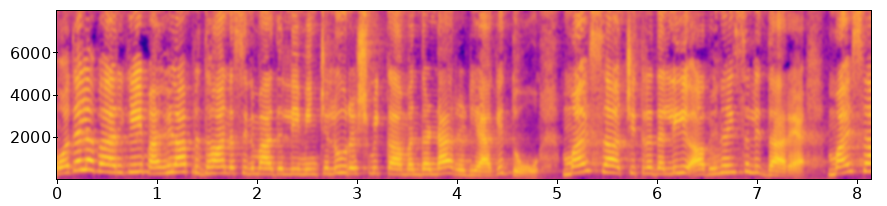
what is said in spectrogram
ಮೊದಲ ಬಾರಿಗೆ ಮಹಿಳಾ ಪ್ರಧಾನ ಸಿನಿಮಾದಲ್ಲಿ ಮಿಂಚಲು ರಶ್ಮಿಕಾ ಮಂದಣ್ಣ ರೆಡಿಯಾಗಿದ್ದು, ಮೈಸಾ ಚಿತ್ರದಲ್ಲಿ ಅಭಿನಯಿಸಲಿದ್ದಾರೆ. ಮೈಸಾ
